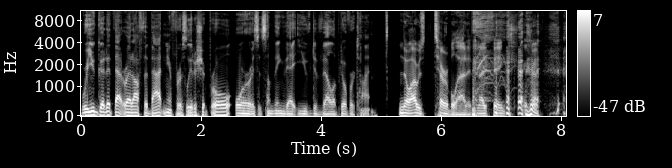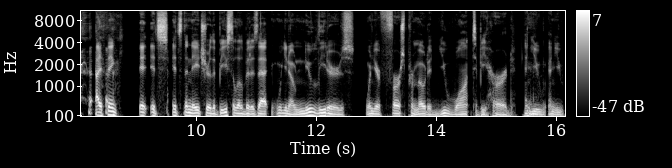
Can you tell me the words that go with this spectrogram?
Were you good at that right off the bat in your first leadership role, or is it something that you've developed over time? No, I was terrible at it, and I think, I think it, it's it's the nature of the beast a little bit. Is that you know new leaders when you're first promoted, you want to be heard and yeah. you and you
